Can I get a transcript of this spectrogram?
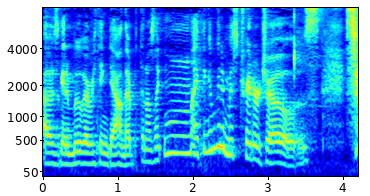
I was going to move everything down there, but then I was like, mm, I think I'm going to miss Trader Joe's. So.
